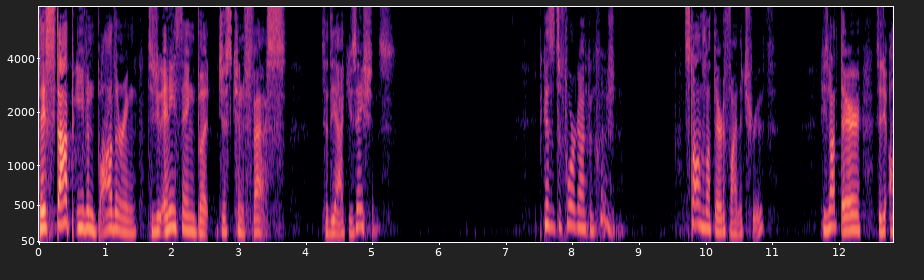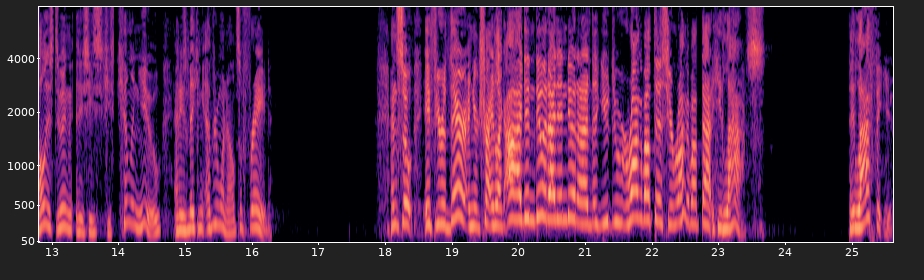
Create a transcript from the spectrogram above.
They stop even bothering to do anything but just confess to the accusations. Because it's a foregone conclusion. Stalin's not there to find the truth. He's not there to do, all he's doing is he's, he's killing you and he's making everyone else afraid. And so if you're there and you're trying, like, ah, I didn't do it, I didn't do it, I, you do wrong about this, you're wrong about that, he laughs. They laugh at you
